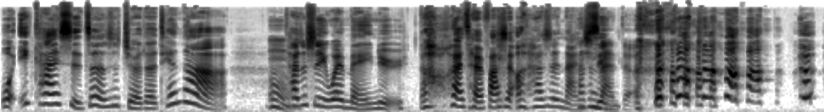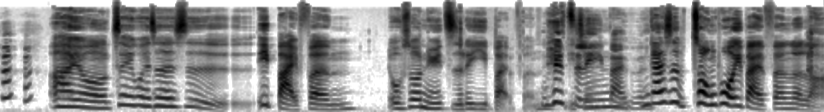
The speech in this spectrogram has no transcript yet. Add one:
我一开始真的是觉得天哪，嗯，她就是一位美女，然后后来才发现哦，她是男性，是男的。哎呦，这一位真的是一百分。我说女子力一百分，女子力一百分，应该是冲破一百分了啦。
